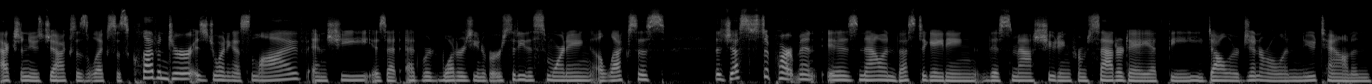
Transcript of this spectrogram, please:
Action News Jax's Alexus Cleavenger is joining us live and she is at Edward Waters University this morning. Alexus, the Justice Department is now investigating this mass shooting from Saturday at the Dollar General in Newtown and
